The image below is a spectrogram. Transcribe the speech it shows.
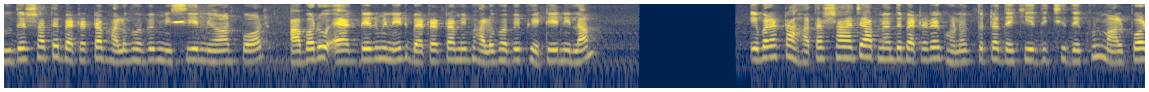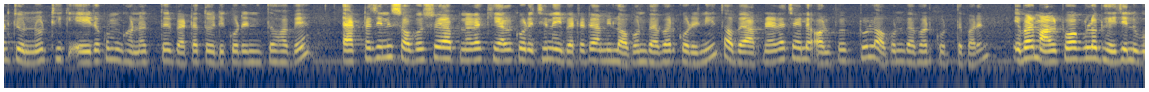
দুধের সাথে ব্যাটারটা ভালোভাবে মিশিয়ে নেওয়ার পর আবারও এক দেড় মিনিট ব্যাটারটা আমি ভালোভাবে ফেটিয়ে নিলাম। এবার একটা হাতার সাহায্যে আপনাদের ব্যাটারের ঘনত্বটা দেখিয়ে দিচ্ছি। দেখুন, মালপোয়ার জন্য ঠিক এই রকম ঘনত্বের ব্যাটার তৈরি করে নিতে হবে। একটা জিনিস অবশ্যই আপনারা খেয়াল করেছেন, এই ব্যাটারে আমি লবণ ব্যবহার করিনি, তবে আপনারা চাইলে অল্প একটু লবণ ব্যবহার করতে পারেন। এবার মালপোয়াগুলো ভেজে নেব,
